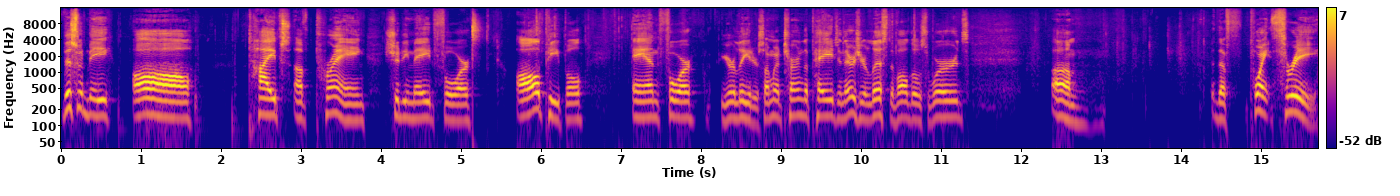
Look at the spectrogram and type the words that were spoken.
This would be all types of praying should be made for all people and for your leaders. So I'm going to turn the page, and there's your list of all those words. Um, the f- point three,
